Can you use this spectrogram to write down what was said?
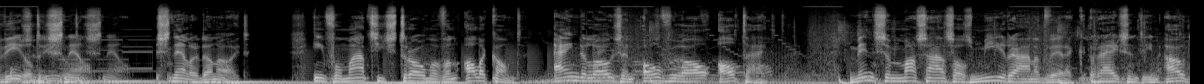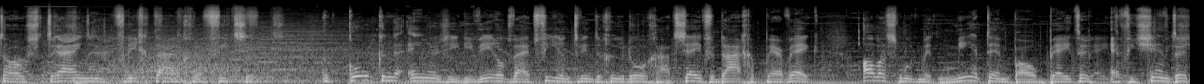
wereld is snel. Sneller dan ooit. Informatiestromen van alle kanten. Eindeloos en overal altijd. Mensenmassa's als mieren aan het werk. Reizend in auto's, treinen, vliegtuigen, fietsen. Een kolkende energie die wereldwijd 24 uur doorgaat. 7 dagen per week. Alles moet met meer tempo, beter, efficiënter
